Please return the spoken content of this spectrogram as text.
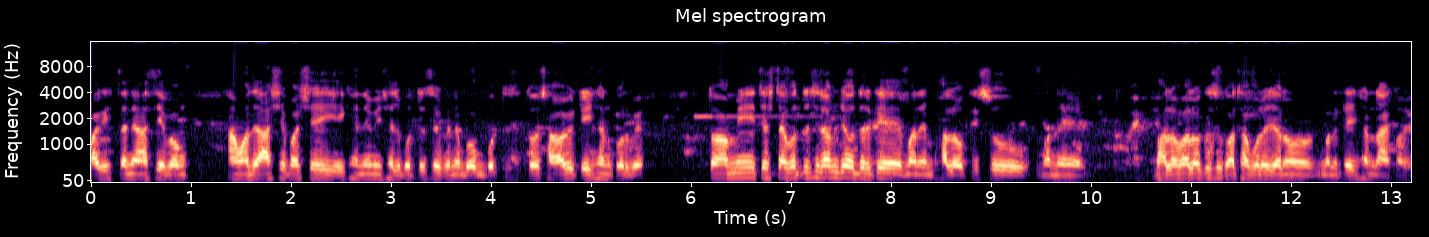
পাকিস্তানে আছি এবং আমাদের আশেপাশে এখানে মিসাইল পড়তেছে ওখানে বোম পড়তেছে তো স্বাভাবিক টেনশন করবে। তো আমি চেষ্টা করতেছিলাম যে ওদেরকে মানে ভালো কিছু মানে ভালো ভালো কিছু কথা বলে যেন মানে টেনশন না করে।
